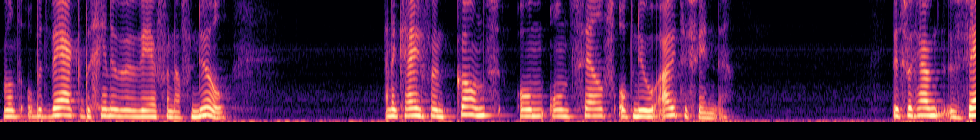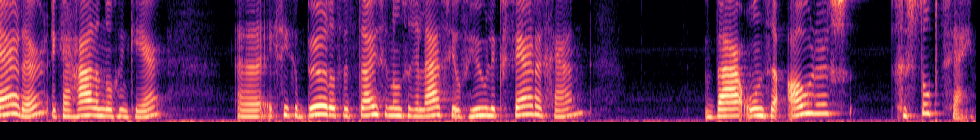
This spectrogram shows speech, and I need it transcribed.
Want op het werk beginnen we weer vanaf nul. En dan krijgen we een kans om onszelf opnieuw uit te vinden. Dus we gaan verder, ik herhaal het nog een keer. Uh, ik zie gebeuren dat we thuis in onze relatie of huwelijk verder gaan waar onze ouders gestopt zijn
